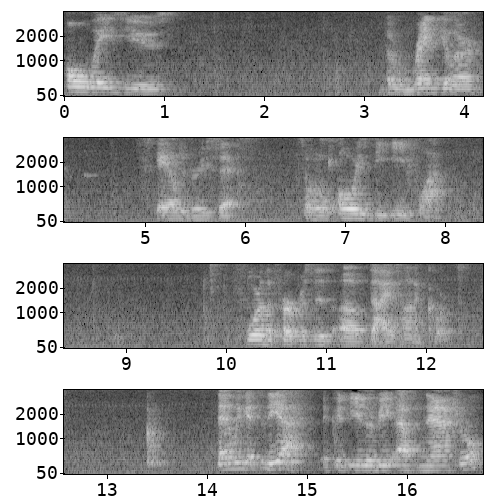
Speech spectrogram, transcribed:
always use the regular scale degree 6. So it'll always be E flat for the purposes of diatonic chords. Then we get to the F. It could either be F natural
